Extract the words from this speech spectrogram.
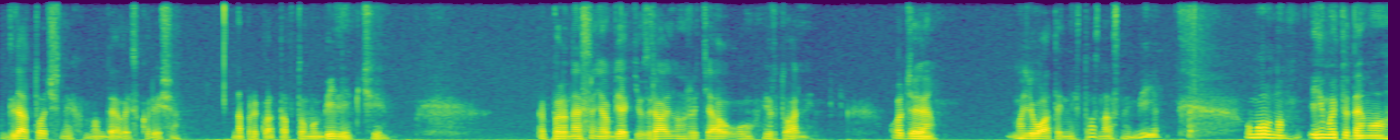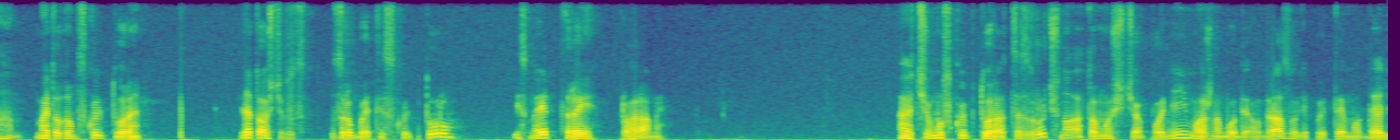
для точних моделей скоріше. Наприклад, автомобілі чи перенесення об'єктів з реального життя у віртуальний. Отже, малювати ніхто з нас не вміє. Умовно, і ми підемо методом скульптури. Для того, щоб зробити скульптуру, існує три програми. Чому скульптура це зручно? А тому що по ній можна буде одразу ліпити модель.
